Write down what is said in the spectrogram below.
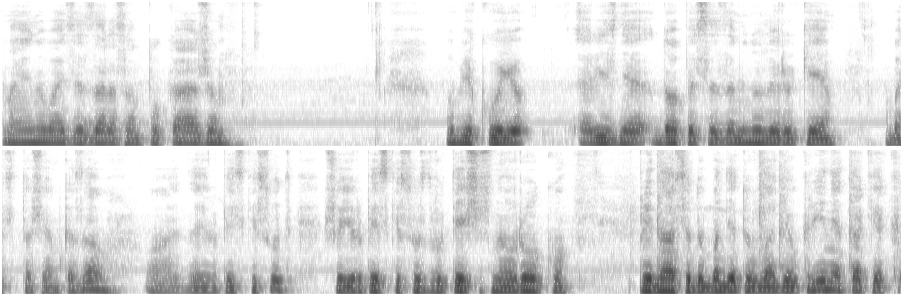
маю на увазі, зараз вам покажу. Публікую різні дописи за минулі роки. Бачите, те, що я вам казав, за Європейський суд, що Європейський суд з 2000 року приєднався до бандиту владі України, так як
